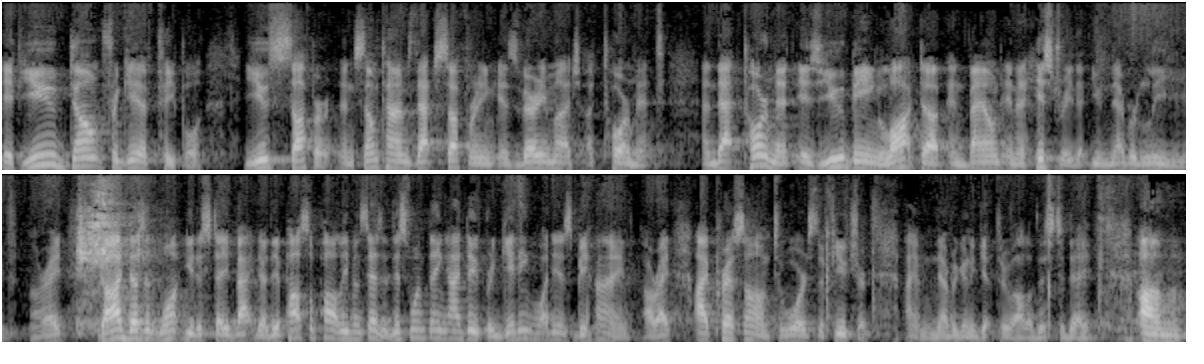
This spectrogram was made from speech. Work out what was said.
If you don't forgive people, you suffer. And sometimes that suffering is very much a torment. And that torment is you being locked up and bound in a history that you never leave. All right? God doesn't want you to stay back there. The Apostle Paul even says it this one thing I do, forgetting what is behind. All right? I press on towards the future. I am never going to get through all of this today. Um,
